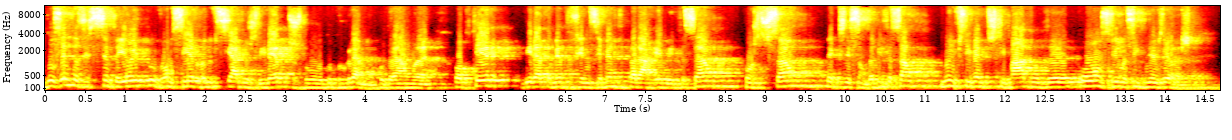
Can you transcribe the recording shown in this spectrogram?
268 vão ser beneficiários diretos do, do programa, poderão uh, obter diretamente financiamento para a reabilitação, construção, aquisição de habitação, num investimento estimado de 11,5 milhões de euros.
